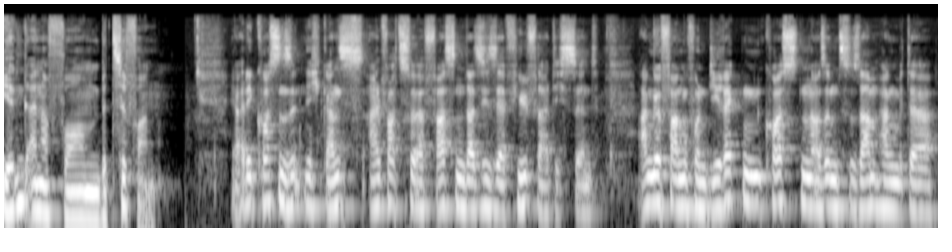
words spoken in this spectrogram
irgendeiner Form beziffern? Ja, die Kosten sind nicht ganz einfach zu erfassen, da sie sehr vielfältig sind. Angefangen von direkten Kosten, also im Zusammenhang mit der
